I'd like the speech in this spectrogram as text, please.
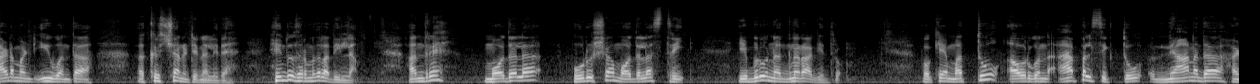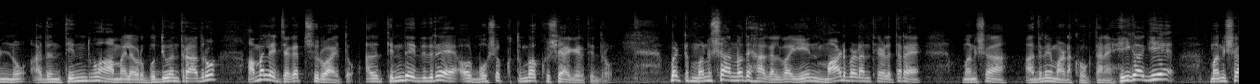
ಆ್ಯಡಮ್ ಆ್ಯಂಡ್ ಈವ್ ಅಂತ ಕ್ರಿಶ್ಚಾನಿಟಿನಲ್ಲಿದೆ ಹಿಂದೂ ಧರ್ಮದಲ್ಲಿ ಅದಿಲ್ಲ. ಅಂದರೆ ಮೊದಲ ಪುರುಷ, ಮೊದಲ ಸ್ತ್ರೀ. ಇಬ್ಬರು ನಗ್ನರಾಗಿದ್ದರು ಓಕೆ ಮತ್ತು ಅವ್ರಿಗೊಂದು ಆ್ಯಪಲ್ ಸಿಕ್ತು, ಜ್ಞಾನದ ಹಣ್ಣು, ಅದನ್ನು ತಿಂದು ಆಮೇಲೆ ಅವರು ಬುದ್ಧಿವಂತರಾದರು, ಆಮೇಲೆ ಜಗತ್ತು ಶುರು ಆಯಿತು ಅದು ತಿಂದೇ ಇದ್ದಿದ್ರೆ ಅವ್ರು ಬಹುಶಃ ತುಂಬ ಖುಷಿಯಾಗಿರ್ತಿದ್ರು ಬಟ್ ಮನುಷ್ಯ ಅನ್ನೋದೇ ಹಾಗಲ್ವಾ? ಏನು ಮಾಡಬೇಡ ಅಂತ ಹೇಳ್ತಾರೆ, ಮನುಷ್ಯ ಅದನ್ನೇ ಮಾಡೋಕ್ಕೆ ಹೋಗ್ತಾನೆ. ಹೀಗಾಗಿಯೇ ಮನುಷ್ಯ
